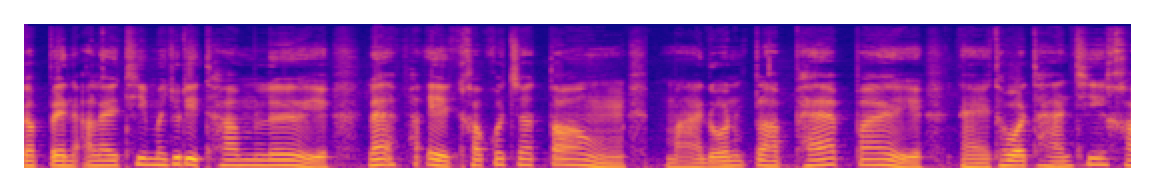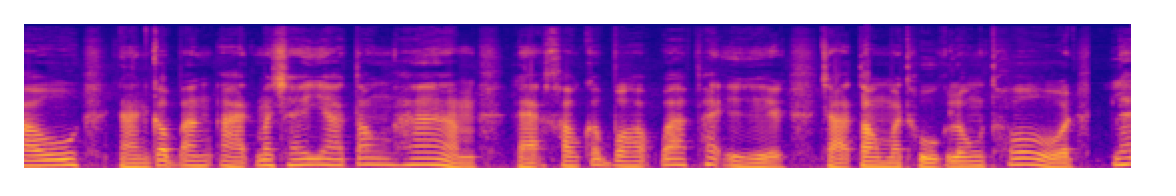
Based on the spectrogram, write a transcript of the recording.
ก็เป็นอะไรที่ไม่ยุติธรรมเลยและพระเอกเขาก็จะต้องมาโดนปรับแพ้ไป ในโทษฐานที่เขานั้นก็บังอาจมาใช้ยาต้องห้าม และเขาก็บอกว่าพระเอกจะต้องมาถูกลงโทษ และ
